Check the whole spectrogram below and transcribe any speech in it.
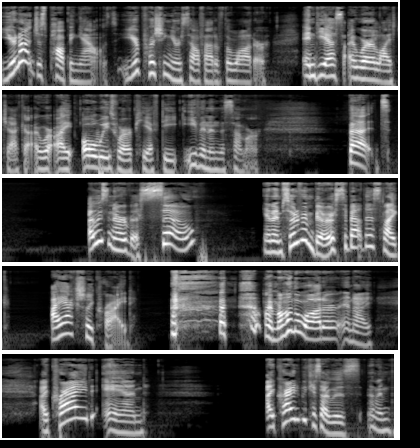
you're not just popping out, you're pushing yourself out of the water. And yes, I wear a life jacket. I wear, I always wear a PFD, even in the summer. But I was nervous. So, and I'm sort of embarrassed about this. Like, I actually cried. I'm on the water and I, I cried and I cried because I was, and I'm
